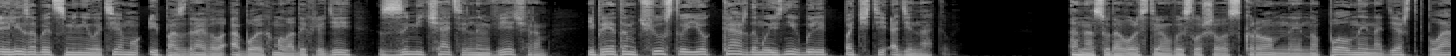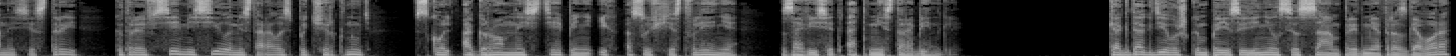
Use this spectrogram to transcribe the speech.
Элизабет сменила тему и поздравила обоих молодых людей с замечательным вечером, и при этом чувства ее к каждому из них были почти одинаковы. Она с удовольствием выслушала скромные, но полные надежд планы сестры, которая всеми силами старалась подчеркнуть, в сколь огромной степени их осуществление зависит от мистера Бингли. Когда к девушкам присоединился сам предмет разговора,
